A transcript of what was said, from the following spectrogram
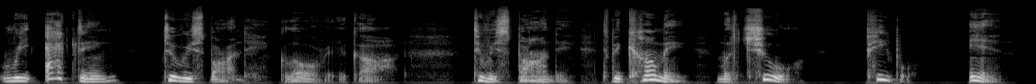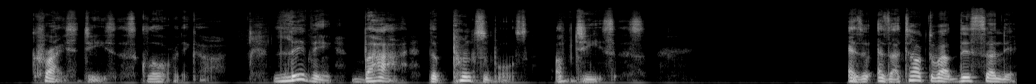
reacting to responding. Glory to God. To responding, to becoming mature people in Christ Jesus. Glory to God. Living by the principles of Jesus. As, as I talked about this Sunday,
